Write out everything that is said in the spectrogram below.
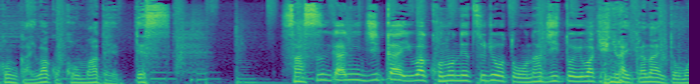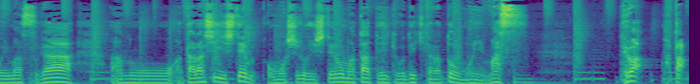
今回はここまでです。さすがに次回はこの熱量と同じというわけにはいかないと思いますが、あの新しい視点、面白い視点をまた提供できたらと思います。では、また。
